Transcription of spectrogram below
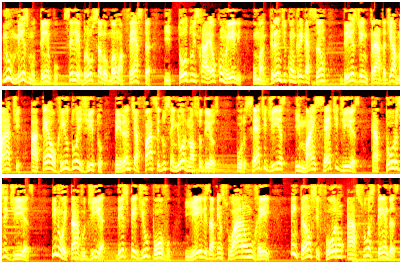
No mesmo tempo, celebrou Salomão a festa e todo Israel com ele, uma grande congregação, desde a entrada de Amate até ao rio do Egito, perante a face do Senhor nosso Deus, por sete dias e mais sete dias, quatorze dias. E no oitavo dia despediu o povo, e eles abençoaram o rei. Então se foram às suas tendas,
